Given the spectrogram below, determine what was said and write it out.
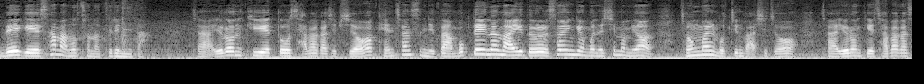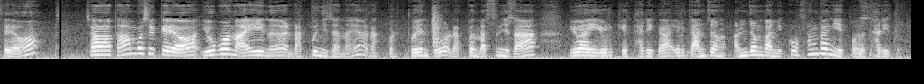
4개에 45,000원 드립니다. 자, 이런 기회 또 잡아가십시오. 괜찮습니다. 목대 있는 아이들 서인경분에 심으면 정말 멋진 거 아시죠? 자, 이런 기회 잡아가세요. 자, 다음 보실게요. 요번 아이는 락분이잖아요. 락분. 도엔도 락분 맞습니다. 요 아이 이렇게 다리가 이렇게 안정, 안정감 있고 상당히 예뻐요. 다리도.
